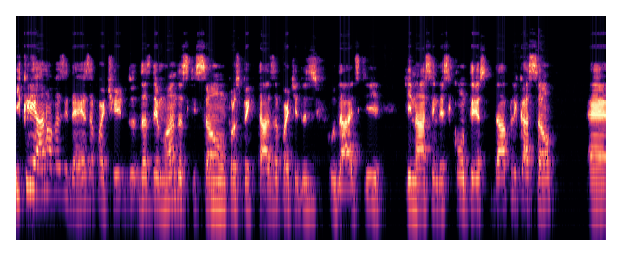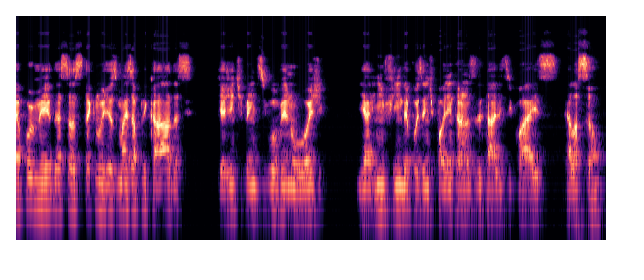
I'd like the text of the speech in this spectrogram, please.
e criar novas ideias a partir do, das demandas que são prospectadas a partir das dificuldades que, que nascem desse contexto da aplicação é, por meio dessas tecnologias mais aplicadas que a gente vem desenvolvendo hoje. E, enfim, depois a gente pode entrar nos detalhes de quais elas são.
